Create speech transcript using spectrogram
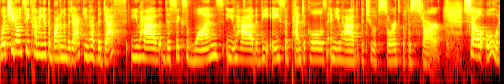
What you don't see coming at the bottom of the deck, you have the Death, you have the Six of Wands, you have the Ace of Pentacles, and you have the Two of Swords with the Star. So, oh,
